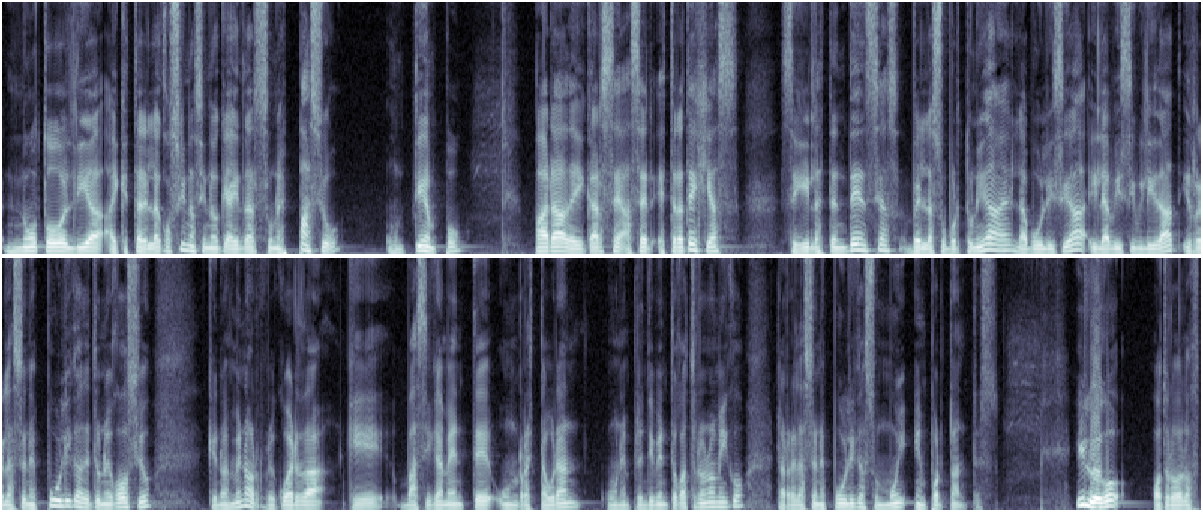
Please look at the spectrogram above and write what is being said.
no todo el día hay que estar en la cocina, sino que hay que darse un espacio, un tiempo, para dedicarse a hacer estrategias, seguir las tendencias, ver las oportunidades, la publicidad y la visibilidad y relaciones públicas de tu negocio que no es menor. Recuerda que básicamente un restaurante, un emprendimiento gastronómico, las relaciones públicas son muy importantes. Y luego, otro de los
